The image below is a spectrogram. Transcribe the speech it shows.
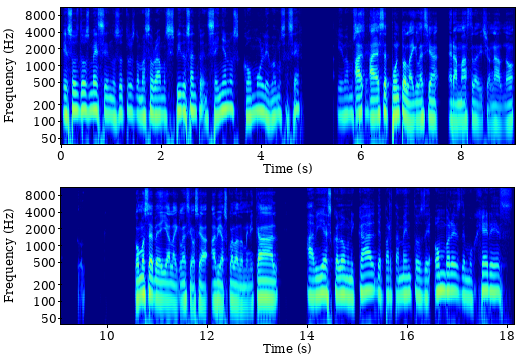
esos dos meses nosotros nomás oramos, Espíritu Santo, enséñanos cómo le vamos a hacer. ¿Qué vamos a, hacer? A ese punto la iglesia era más tradicional, ¿no? ¿Cómo se veía la iglesia? O sea, había escuela dominical. Había escuela dominical, departamentos de hombres, de mujeres,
